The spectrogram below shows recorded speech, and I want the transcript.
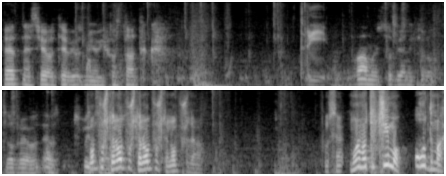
15, evo tebi uzmi ovih ostataka. Tri. Dva moji su bio neki luk. Dobro, evo, evo, split. Opušteno, opušteno, opušteno, opušteno. Tu se... Moramo trčimo! Odmah!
